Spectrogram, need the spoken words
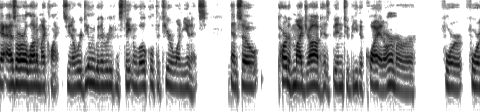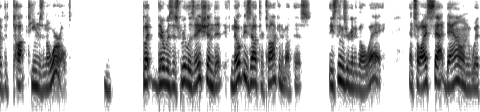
as are a lot of my clients. You know, we're dealing with everybody from state and local to tier one units. Mm-hmm. And so part of my job has been to be the quiet armorer for for the top teams in the world. But there was this realization that if nobody's out there talking about this, these things are going to go away. And so I sat down with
